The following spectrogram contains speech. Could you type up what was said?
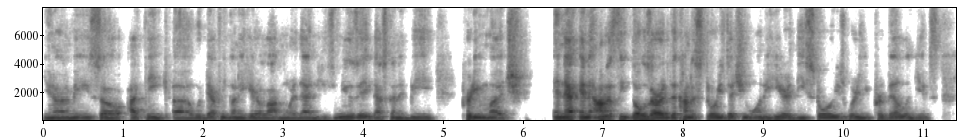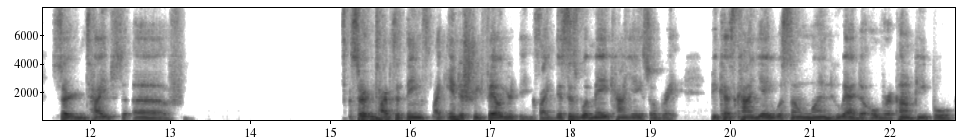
You know what I mean? So I think uh, we're definitely going to hear a lot more of that in his music. That's going to be pretty much, and that, and honestly, those are the kind of stories that you want to hear. These stories where you prevail against certain types of certain types of things like industry failure things. Like this is what made Kanye so great because Kanye was someone who had to overcome people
